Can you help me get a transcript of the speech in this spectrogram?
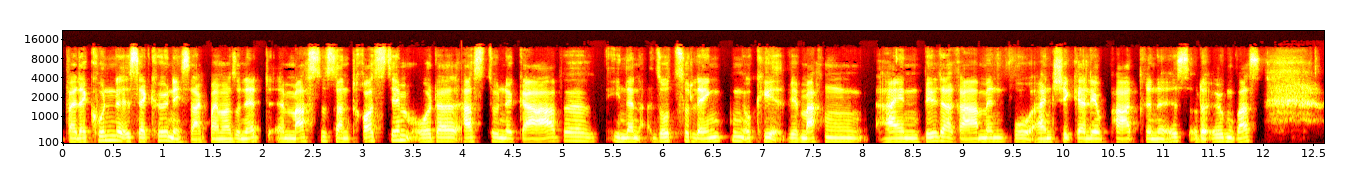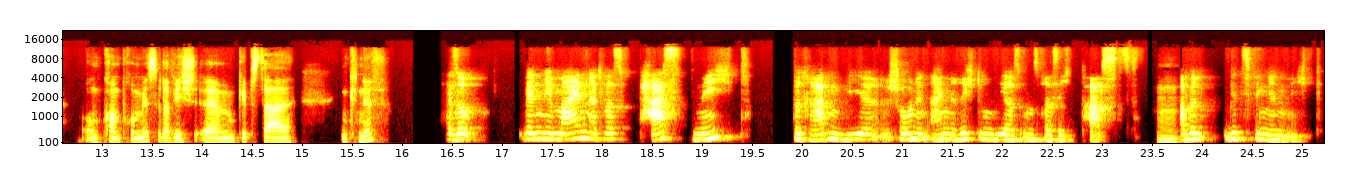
weil der Kunde ist der König, sagt man mal so nett. Äh, machst du es dann trotzdem oder hast du eine Gabe, ihn dann so zu lenken, okay, wir machen einen Bilderrahmen, wo ein schicker Leopard drin ist oder irgendwas. Und Kompromiss oder wie ähm, gibt es da einen Kniff? Also, wenn wir meinen, etwas passt nicht, beraten wir schon in eine Richtung, die aus unserer Sicht passt. Mhm. Aber wir zwingen nicht.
